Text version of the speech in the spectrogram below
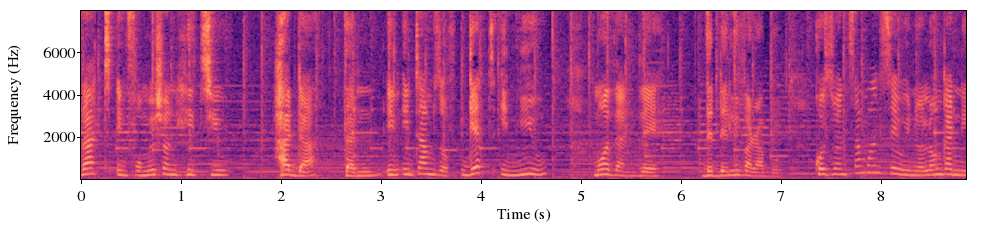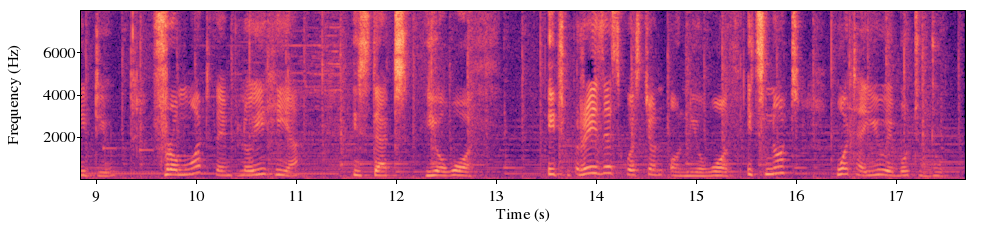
that information hits you harder than in, in terms of gets in you more than the, the deliverable. Because when someone say we no longer need you, from what the employee here is that your worth. It raises question on your worth. It's not what are you able to do.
